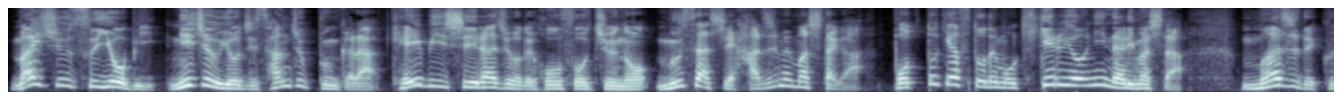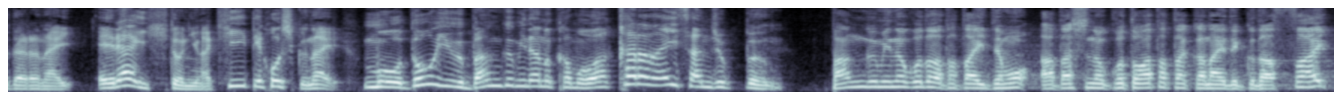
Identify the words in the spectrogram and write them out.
毎週水曜日24時30分から KBC ラジオで放送中の武蔵始めましたが、ポッドキャストでも聞けるようになりました。マジでくだらない、偉い人には聞いてほしくない、もうどういう番組なのかもわからない30分。番組のことは叩いても、私のことは叩かないでください。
